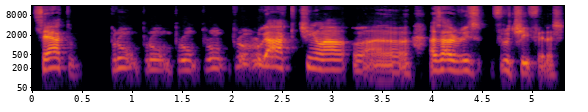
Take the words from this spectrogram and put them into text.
certo? Para um, um, um, um, lugar que tinha lá uh, as árvores frutíferas.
